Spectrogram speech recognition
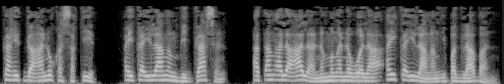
kahit gaano kasakit, ay kailangang bigkasan, at ang alaala ng mga nawala ay kailangang ipaglaban.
